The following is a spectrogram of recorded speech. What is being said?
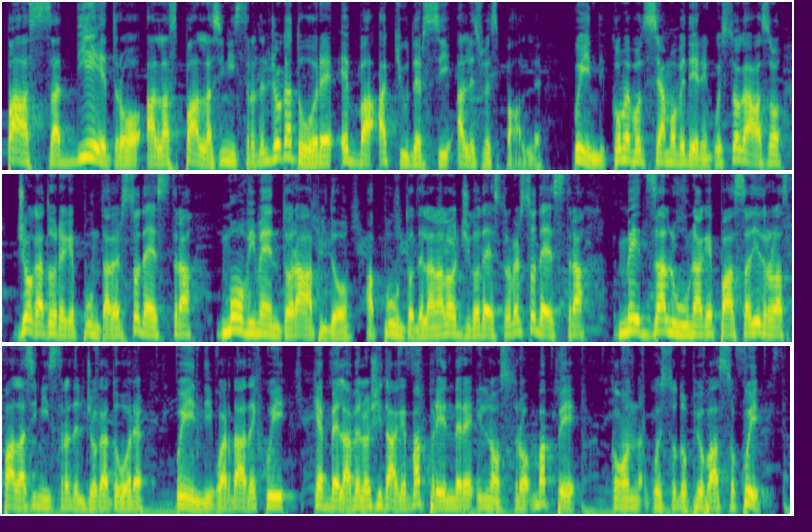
passa dietro alla spalla sinistra del giocatore e va a chiudersi alle sue spalle. Quindi, come possiamo vedere in questo caso, giocatore che punta verso destra, movimento rapido appunto dell'analogico destro verso destra, mezzaluna che passa dietro la spalla sinistra del giocatore. Quindi, guardate qui che bella velocità che va a prendere il nostro Mbappé con questo doppio passo qui.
